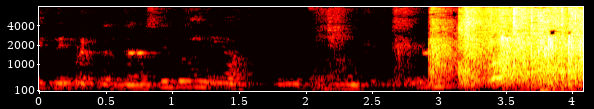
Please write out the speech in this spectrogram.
гідний приклад для наслідування. Я даю програму Катерині.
